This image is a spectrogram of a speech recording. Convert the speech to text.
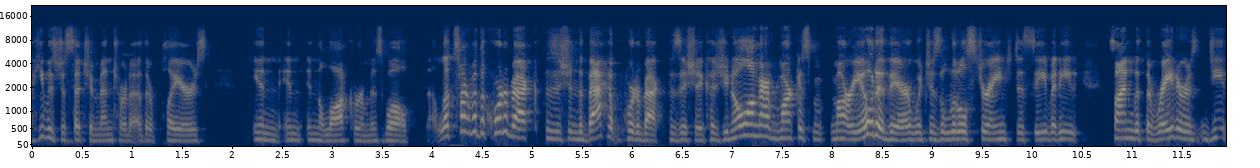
he was just such a mentor to other players in, in in the locker room as well. Let's talk about the quarterback position, the backup quarterback position, because you no longer have Marcus Mariota there, which is a little strange to see. But he signed with the Raiders. Do you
